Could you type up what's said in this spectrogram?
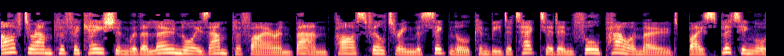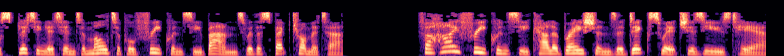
After amplification with a low-noise amplifier and band-pass filtering the signal can be detected in full power mode, by splitting or splitting it into multiple frequency bands with a spectrometer. For high-frequency calibrations a Dicke switch is used here.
